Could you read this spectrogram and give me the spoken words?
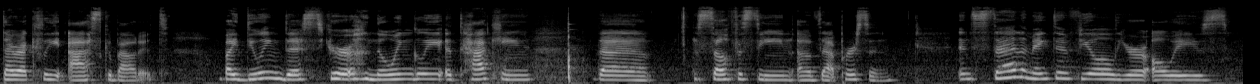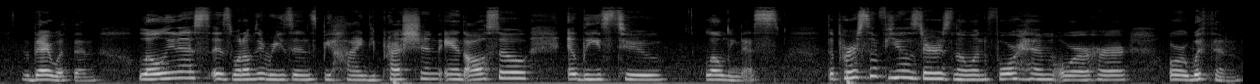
directly ask about it. By doing this, you're unknowingly attacking the self esteem of that person. Instead, make them feel you're always there with them. Loneliness is one of the reasons behind depression, and also it leads to loneliness. The person feels there is no one for him or her or with him.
